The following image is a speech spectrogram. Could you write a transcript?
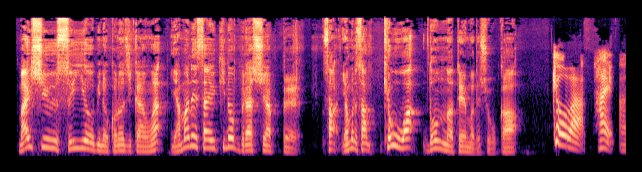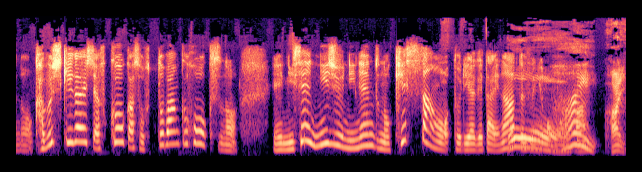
毎週水曜日のこの時間は山根さゆきのブラッシュアップ。さあ、山根さん、今日はどんなテーマでしょうか？今日は、はい、あの、株式会社福岡ソフトバンクホークスの、えー、2022年度の決算を取り上げたいなというふうに思います。はい。はい。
